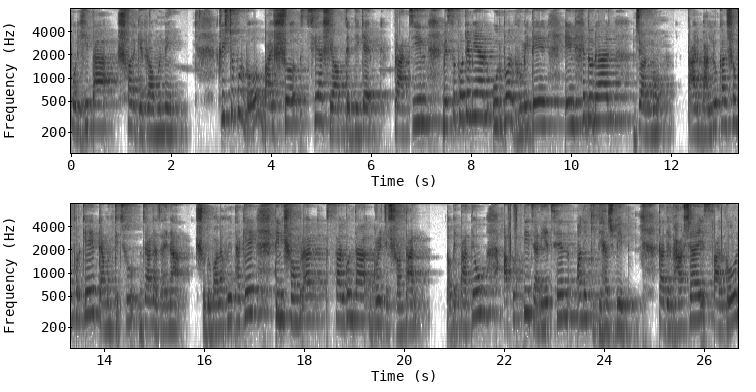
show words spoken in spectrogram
পরিহিতা স্বর্গের রমণী। খ্রিস্টপূর্ব বাইশশো ছিয়াশি অব্দের দিকে প্রাচীন মেসোপটেমিয়ার উর্বর ভূমিতে এনহেদুনার জন্ম। তার বাল্যকাল সম্পর্কে তেমন কিছু জানা যায় না। শুধু বলা হয়ে থাকে, তিনি সম্রাট সার্গন্দা গ্রেটের সন্তান। তবে তাতেও আপত্তি জানিয়েছেন অনেক ইতিহাসবিদ। তাদের ভাষায় সার্গন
